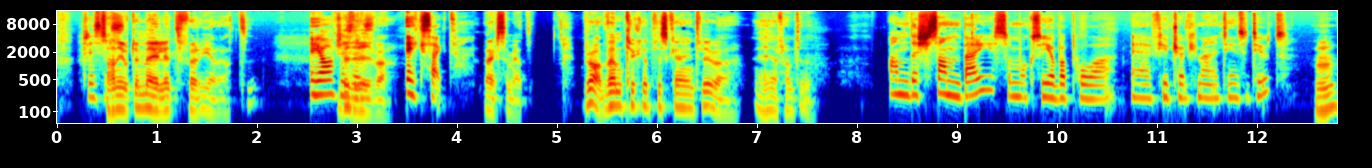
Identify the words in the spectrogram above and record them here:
precis. Så han har gjort det möjligt för er att ja, bedriva Exakt. verksamhet. Bra, vem tycker att vi ska intervjua i Heja Framtiden? Anders Sandberg som också jobbar på eh, Future of Humanity Institute. Mm.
